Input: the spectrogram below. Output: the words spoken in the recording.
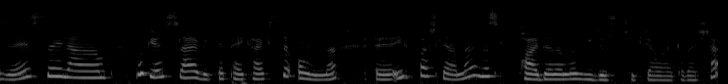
Herkese selam. Bugün sizlerle birlikte PKX'de oyununa e, ilk başlayanlar nasıl faydalanır videosu çekeceğim arkadaşlar.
